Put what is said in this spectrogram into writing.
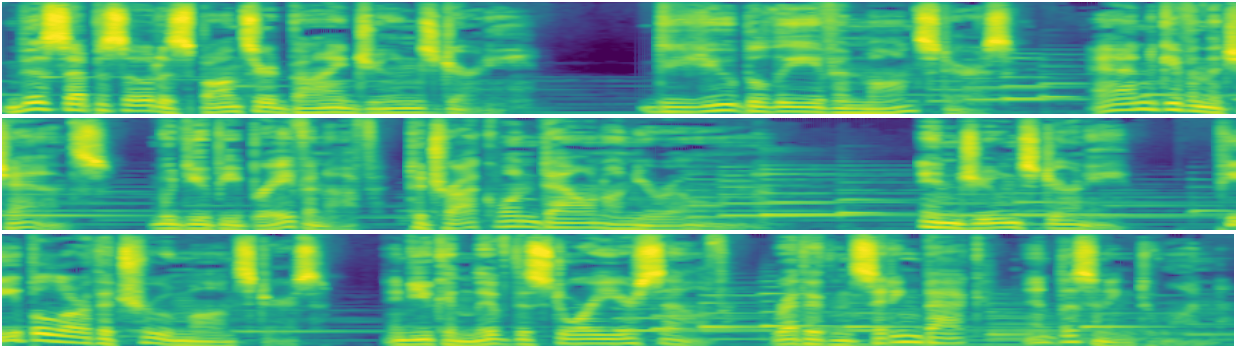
This episode is sponsored by June's Journey. Do you believe in monsters? And given the chance, would you be brave enough to track one down on your own? In June's Journey, people are the true monsters, and you can live the story yourself rather than sitting back and listening to one.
